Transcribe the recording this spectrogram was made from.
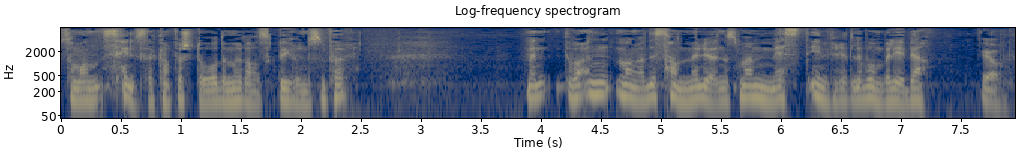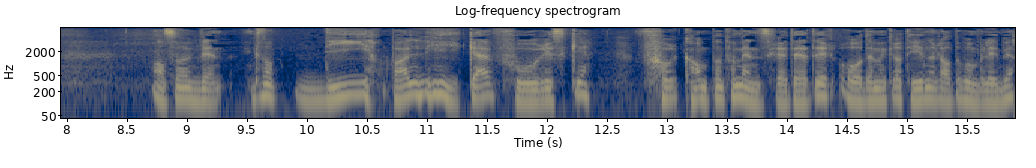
som man selvsagt kan forstå den moralske begrunnelsen for. Men det var en, mange av de samme miljøene som var mest ivrige til å bombe Libya. Ja. Altså, De var like euforiske for kampen for menneskerettigheter og demokrati når det gjaldt å bombe Libya,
